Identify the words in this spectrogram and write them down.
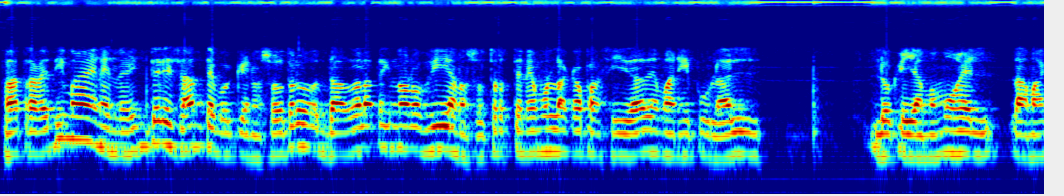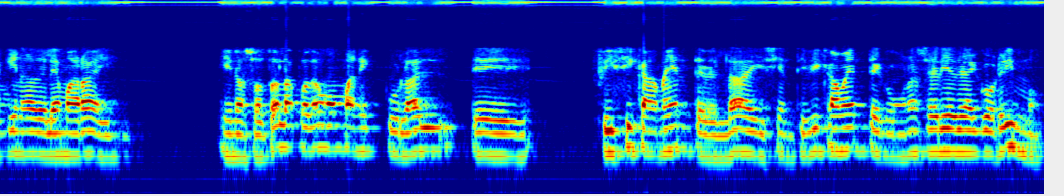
Pues a través de imágenes es interesante porque nosotros, dado la tecnología, nosotros tenemos la capacidad de manipular lo que llamamos el, la máquina del MRI, y nosotros la podemos manipular eh, físicamente, ¿verdad? Y científicamente con una serie de algoritmos,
